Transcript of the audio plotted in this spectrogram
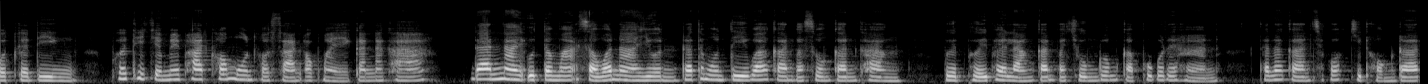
กดกระดิ่ง เพื่อที่จะไม่พลาดข้อมูลข่าวสารออกใหม่กันนะคะ ด้านนายอุตตมะสวนายน รัฐมนตรีว่าการกระทรวงการคลัง เปิดเผยภายหลังการประชุมร่วมกับผู้บริหาร ธนาคารเฉพาะกิจของรัฐ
